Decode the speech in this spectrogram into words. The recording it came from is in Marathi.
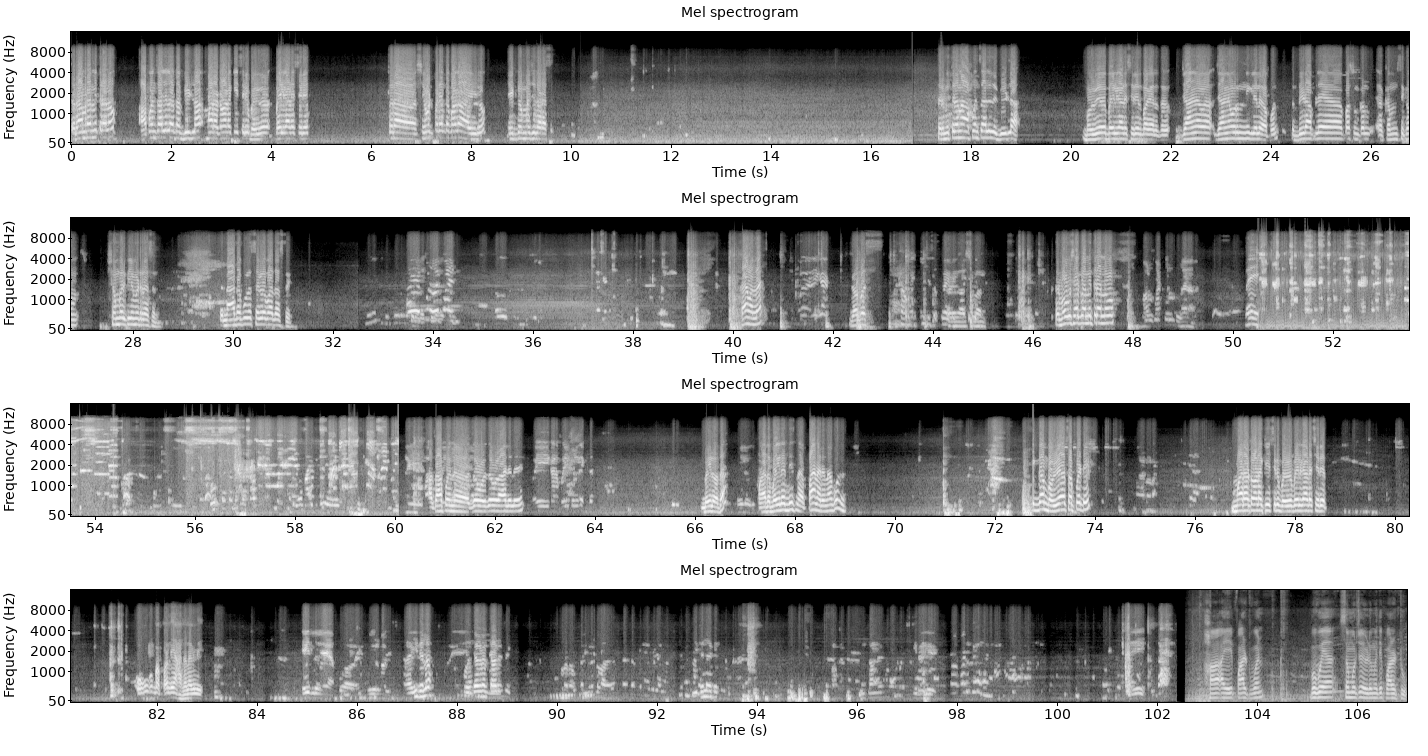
तर राम राम मित्रांनो आपण चाललेलो आता बीडला मराठवाडा केसरी बैल- बैलगाड्या शर्यत तर शेवटपर्यंत बघा हा व्हिडिओ एकदम मजेदार असेल. तर मित्रांनो आपण चाललेलो बीडला. भव्य बैलगाडा शर्यत बघायला. तर जालना जालन्यावरून निघलेलो आपण. तर बीड आपल्या पासून कम कम से कम शंभर किलोमीटर असेल. तर नादापुढे सगळं बाद असतंय. काय म्हणला? ग बस तर बघू शकता मित्रांनो. नाही आता आपण जवळ जवळ आलेलो आहे. बैल होता? मग आता बैलच दिसणार. पाहणार आहे ना आपण एकदम भव्य असा पट आहे. मराठवाडा केसरी भव्य बैलगाडा शर्यत. ओ बापा लय हाना लागले. दिलं हा आहे पार्ट वन बघूया समोरच्या व्हिडिओमध्ये पार्ट टू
